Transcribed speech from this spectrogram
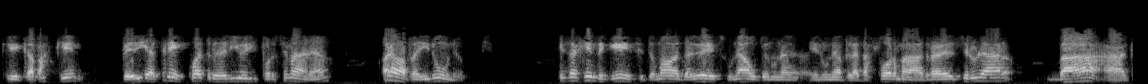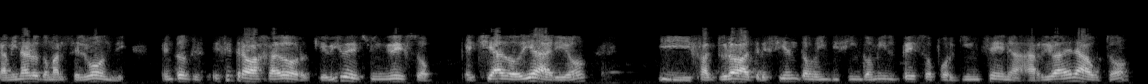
que capaz que pedía tres, cuatro deliveries por semana, ahora va a pedir uno. Esa gente que se tomaba tal vez un auto en una, en una plataforma a través del celular, va a caminar o tomarse el bondi. Entonces, ese trabajador que vive de su ingreso pecheado diario y facturaba 325 mil pesos por quincena arriba del auto,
